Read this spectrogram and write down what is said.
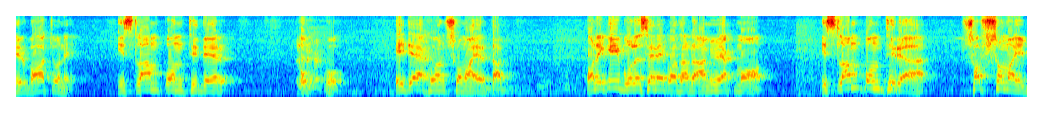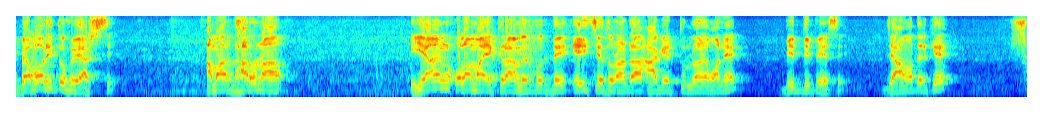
নির্বাচনে ইসলামপন্থীদের ঐক্য, এইটা এখন সময়ের দাবি। অনেকেই বলেছেন এ কথাটা, আমিও একমত। ইসলামপন্থীরা সবসময় ব্যবহৃত হয়ে আসছে। আমার ধারণা, ইয়াং ওলামা একরামের মধ্যে এই চেতনাটা আগের তুলনায় অনেক বৃদ্ধি পেয়েছে যে আমাদেরকে স্ব,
